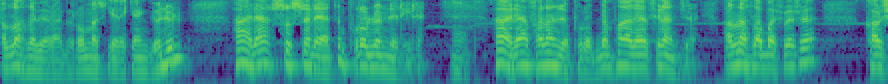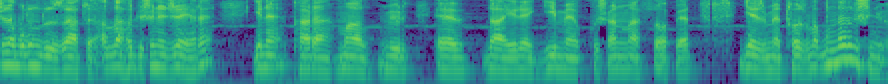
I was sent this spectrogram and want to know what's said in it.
Allah'la beraber olması gereken gönül hala sosyal hayatın problemleriyle. Evet. Hala falanca problem, hala filanca. Allah'la baş başa karşıda bulunduğu zatı Allah'ı düşüneceği yere yine para, mal, mülk, ev, daire, giyme, kuşanma, sohbet, gezme, tozma bunları düşünüyor.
